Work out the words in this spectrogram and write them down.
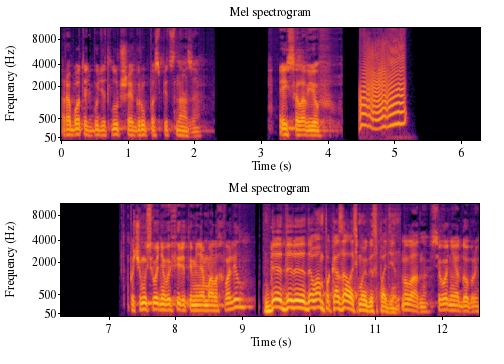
Работать будет лучшая группа спецназа. Эй, Соловьев. Почему сегодня в эфире ты меня мало хвалил? Да, да, да, да вам показалось, мой господин. Ну ладно, сегодня я добрый.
